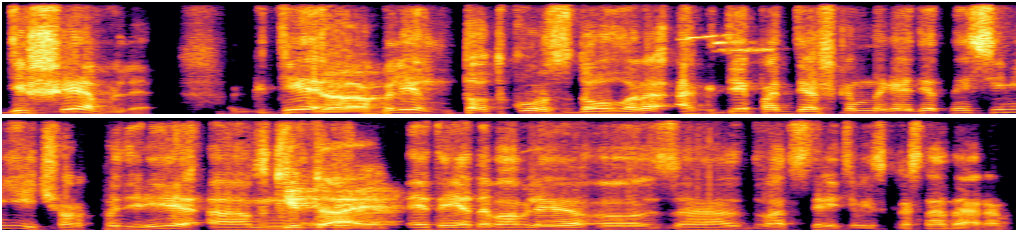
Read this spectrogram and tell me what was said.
дешевле. Где, да. блин, тот курс доллара, а где поддержка многодетной семьи, черт подери? В Китае. Это, это я добавляю э, за 23-го из Краснодара.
